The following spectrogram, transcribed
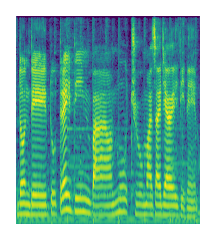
donde tu trading va mucho más allá del dinero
